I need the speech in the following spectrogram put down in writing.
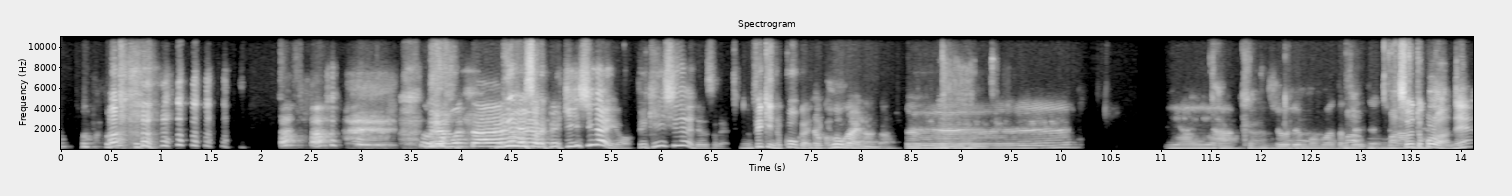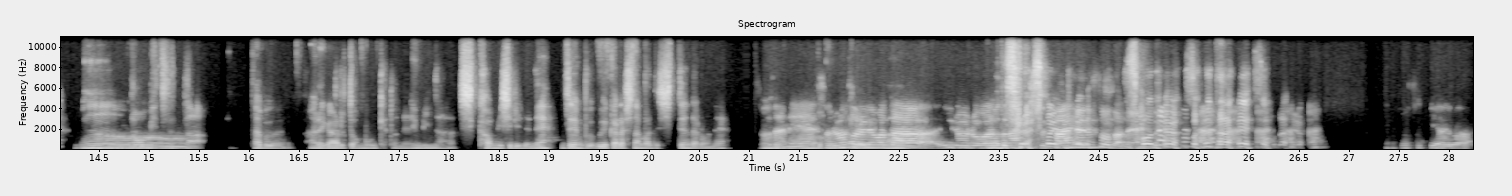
そ れもう大変。でもそれ北京市内よ北京市内だよそれ北京の郊外だ郊外なんだ。へえ。いやいやなん、か一応でもまたまあ全然違うねまあそういうところはね、うん、うん濃密な多分あれがあると思うけどねみんな顔見知りでね全部上から下まで知ってんだろうね。そうだね。それはそれでまたいろいろ大変そうだね。そうだよそれ大変そうだよ。お付き合いは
